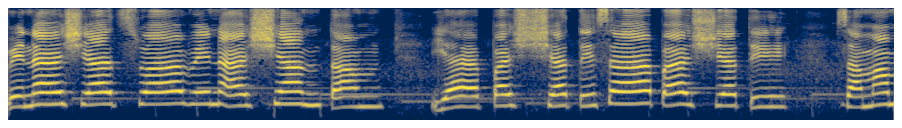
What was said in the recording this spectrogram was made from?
विनश्यत्स्वविनश्यन्तं यः पश्यति स पश्यति समं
